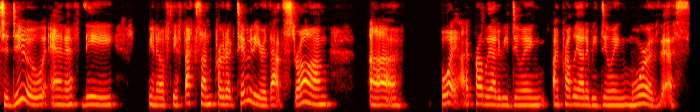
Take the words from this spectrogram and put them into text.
to do. And if the, you know, if the effects on productivity are that strong, uh, boy, I probably ought to be doing, I probably ought to be doing more of this.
